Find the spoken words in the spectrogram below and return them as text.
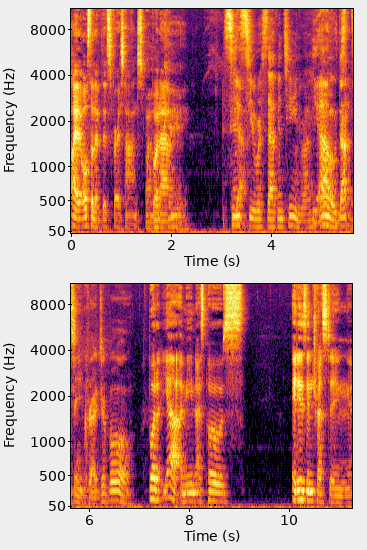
I also lived this firsthand. But um, okay. Since you were 17, right? yeah. oh, that's 17. incredible. But uh, yeah, I mean, I suppose it is interesting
